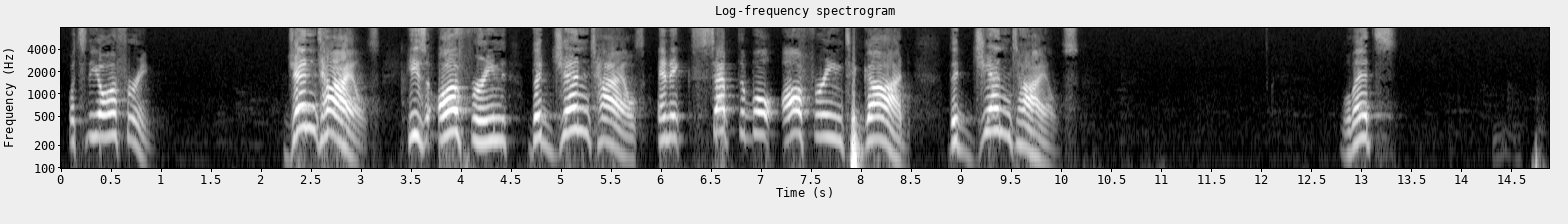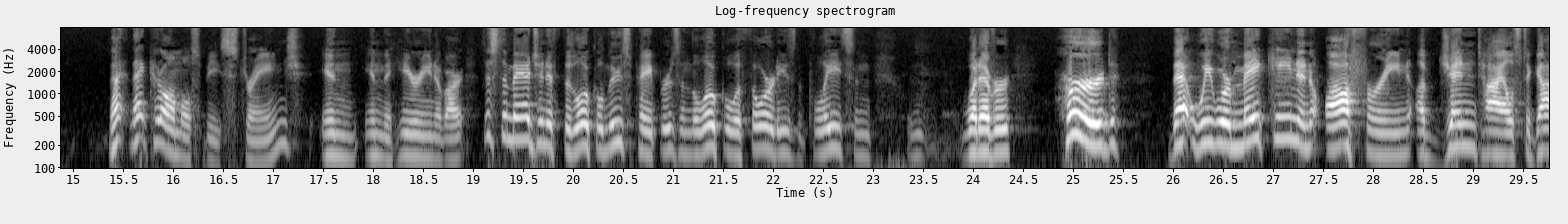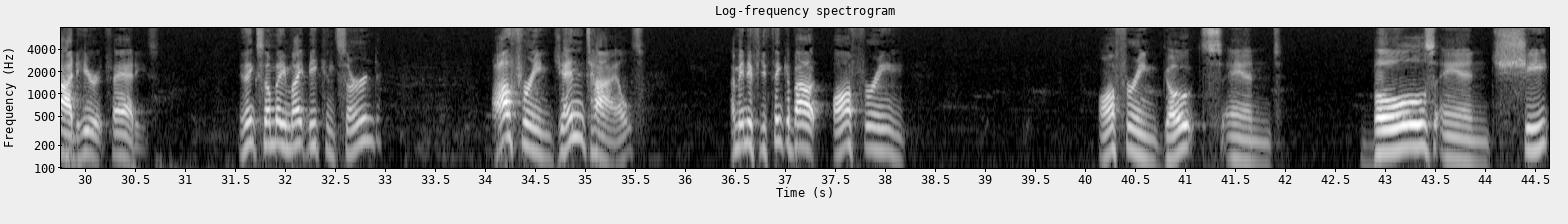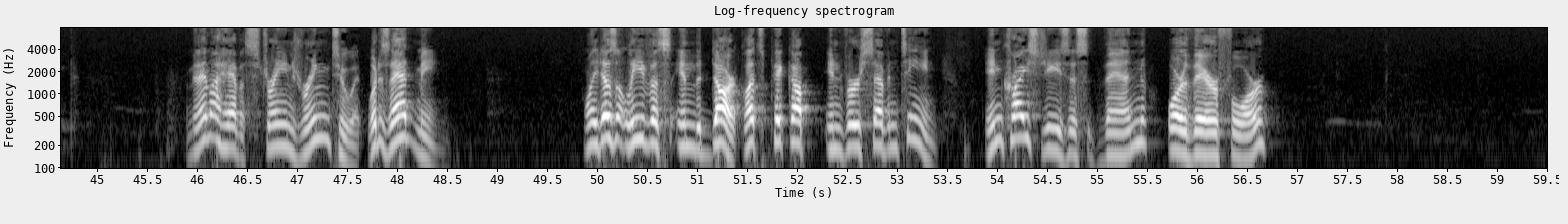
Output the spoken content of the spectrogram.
What's the offering? Gentiles. He's offering the Gentiles an acceptable offering to God. The Gentiles. Well, that's that, that could almost be strange in, in the hearing of our. Just imagine if the local newspapers and the local authorities, the police and whatever, heard that we were making an offering of Gentiles to God here at Fatty's. You think somebody might be concerned? Offering Gentiles? I mean, if you think about offering offering goats and bulls and sheep I mean, that might have a strange ring to it. What does that mean? Well, he doesn't leave us in the dark. Let's pick up in verse 17. In Christ Jesus, then, or therefore,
